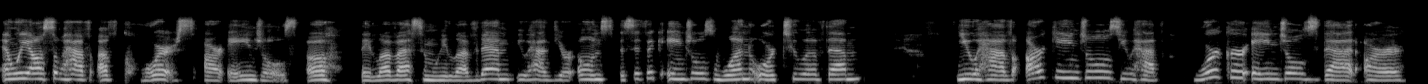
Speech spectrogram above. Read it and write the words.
And we also have, of course, our angels. Oh, they love us and we love them. You have your own specific angels, one or two of them. You have archangels, you have worker angels that are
